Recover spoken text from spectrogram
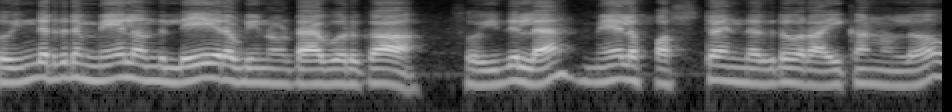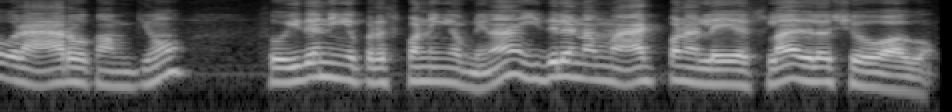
ஸோ இந்த இடத்துல மேலே வந்து லேயர் அப்படின்னு ஒரு டேப் இருக்கா? ஸோ இதில் மேலே ஃபஸ்ட்டாக இந்த இடத்துல ஒரு ஐக்கான் உள்ள ஒரு ஆரோ காமிக்கும். ஸோ இதை நீங்கள் ப்ரெஸ் பண்ணீங்க அப்படின்னா இதில் நம்ம ஆட் பண்ண லேயர்ஸ்லாம் இதில் ஷோ ஆகும்.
